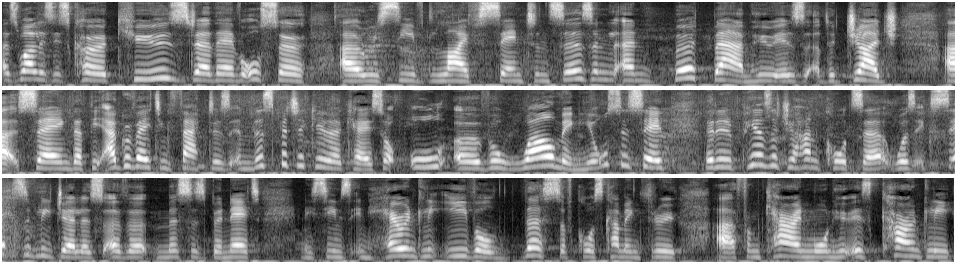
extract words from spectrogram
as well as his co-accused. Uh, they've also uh, received life sentences. And, and, Bert Bam, who is the judge, uh, saying that the aggravating factors in this particular case are all overwhelming. He also said that it appears that Johan Kotze was excessively jealous over Mrs. Bonette, and he seems inherently evil. This, of course, coming through uh, from Karyn Maughan, who is currently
